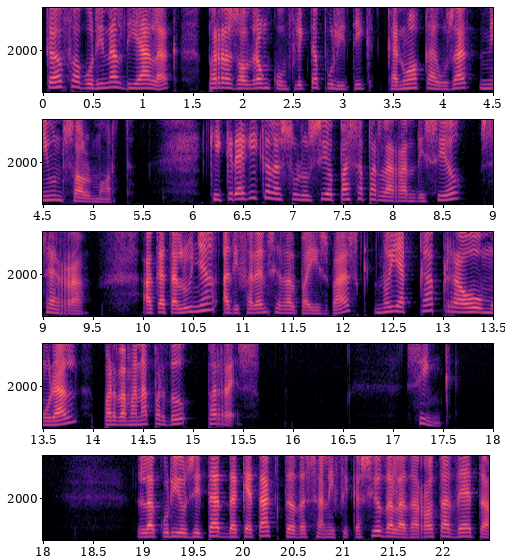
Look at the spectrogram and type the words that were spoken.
que afavorint el diàleg per resoldre un conflicte polític que no ha causat ni un sol mort. Qui cregui que la solució passa per la rendició, serra. A Catalunya, a diferència del País Basc, no hi ha cap raó moral per demanar perdó per res. 5. La curiositat d'aquest acte de sanificació de la derrota d'ETA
